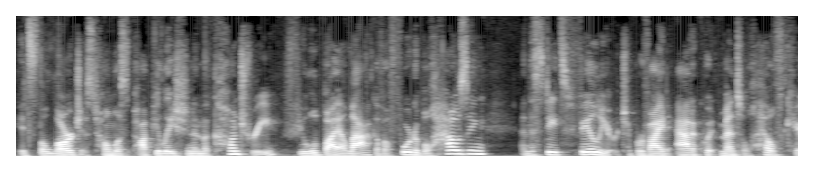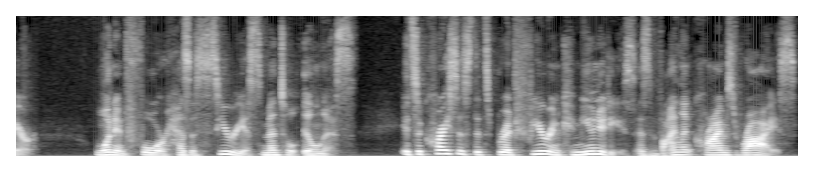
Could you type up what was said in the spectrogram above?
It's the largest homeless population in the country, fueled by a lack of affordable housing and the state's failure to provide adequate mental health care. One in four has a serious mental illness. It's a crisis that's bred fear in communities as violent crimes rise.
